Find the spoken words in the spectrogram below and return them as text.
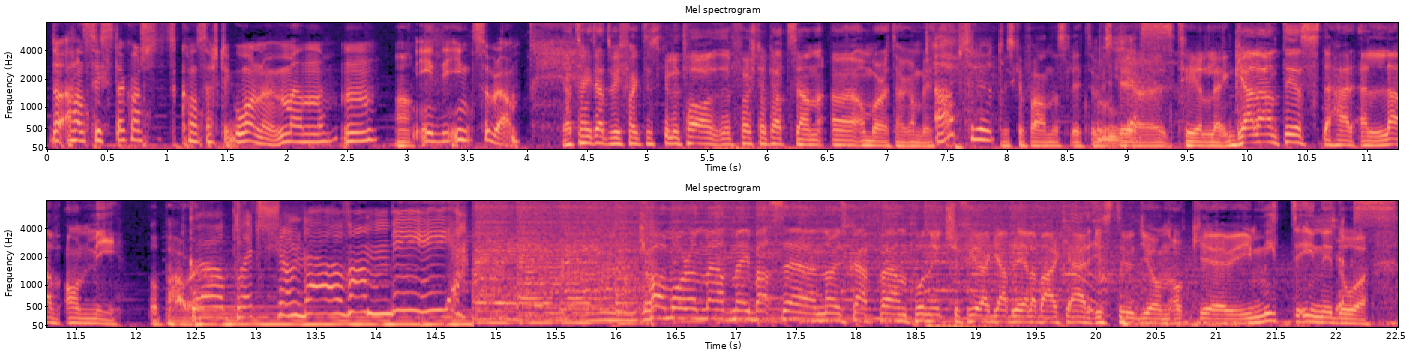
då- Hans sista kons- konsert igår nu, men mm, Ja. det är inte så bra. Jag tänkte att vi faktiskt skulle ta första platsen uh, om bara ett ögonblick. Ja, absolut. Vi ska få andas lite. Vi ska Yes. göra till Galantis. Det här är Love on me på Power. Girl, put your love on me. Ja, morgon med mig Basse, nöjeschefen på Nytt 24. Gabriella Bark är i studion och eh, vi är mitt inne i då Yes.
